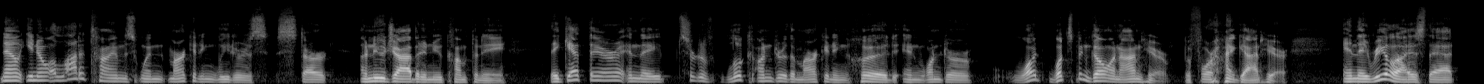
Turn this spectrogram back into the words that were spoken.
Now, you know, a lot of times when marketing leaders start a new job at a new company, they get there and they sort of look under the marketing hood and wonder what what's been going on here before I got here. And they realize that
